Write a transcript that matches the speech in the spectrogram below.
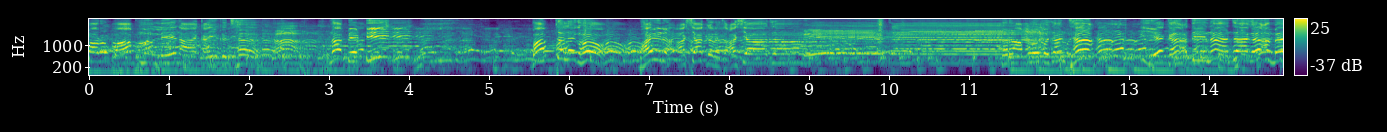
मारो बाप म्हणले ना काही कछ ना बेटी। बाप चले घो। भाईर आशा करत आशा तर आपलो भजन छ। एक दिन जग में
